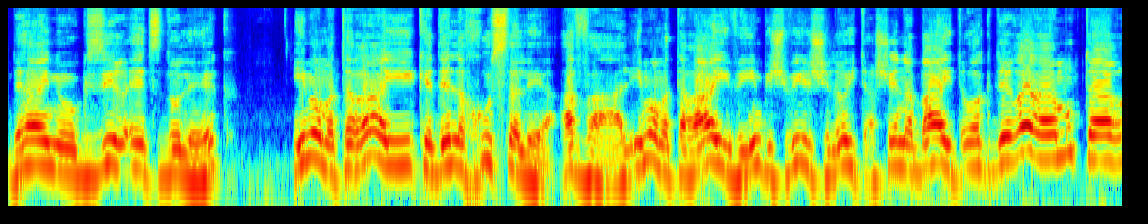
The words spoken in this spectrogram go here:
דהיינו גזיר עץ דולק, אם המטרה היא כדי לחוס עליה, אבל אם המטרה היא ואם בשביל שלא יתעשן הבית או הגדרה, מותר.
